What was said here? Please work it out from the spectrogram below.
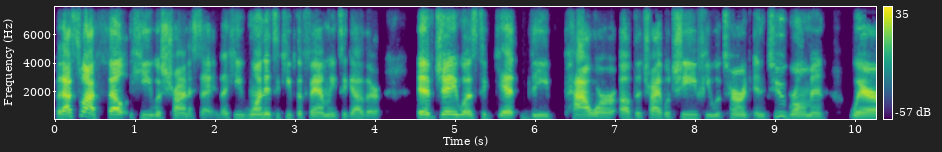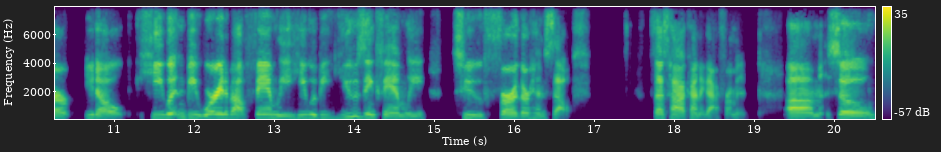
But that's what I felt he was trying to say that he wanted to keep the family together. If Jay was to get the power of the tribal chief, he would turn into Roman, where you know he wouldn't be worried about family. He would be using family to further himself. So that's how I kind of got from it. Um, so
